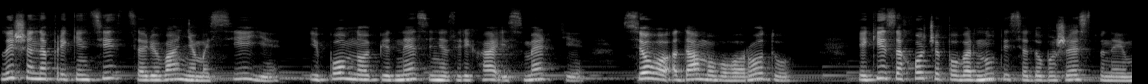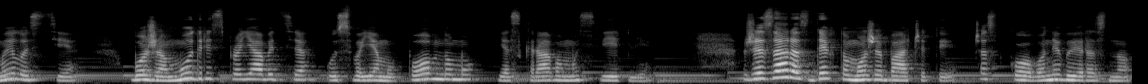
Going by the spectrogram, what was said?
Лише наприкінці царювання Месії і повного піднесення з гріха і смерті всього Адамового роду, який захоче повернутися до Божественної милості, Божа мудрість проявиться у своєму повному яскравому світлі. Вже зараз дехто може бачити частково, невиразно,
